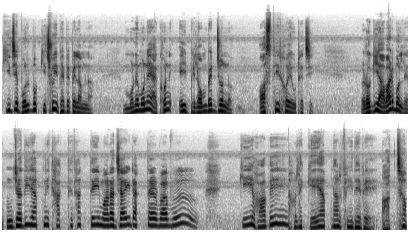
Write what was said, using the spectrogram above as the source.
কি যে বলব কিছুই ভেবে পেলাম না। মনে মনে এখন এই বিলম্বের জন্য অস্থির হয়ে উঠেছি। রোগী আবার বললেন যদি আপনি থাকতে থাকতেই মারা যাই ডাক্তারবাবু কি হবে? তাহলে কে আপনার ফি দেবে? আচ্ছা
